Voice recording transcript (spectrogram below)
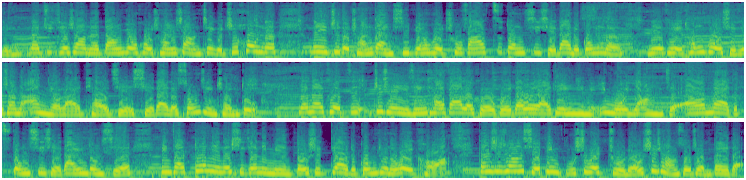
零。那据介绍呢，当用户穿上这个之后呢，内置的传感器便会触发自动系鞋带的功能。你也可以通过鞋子上的按钮来调节鞋带的松紧程度。那耐克之之前已经开发了和《回到未来》电影里面一模一样。的 Air Mag 自动系鞋带运动鞋，并在多年的时间里面都是吊着公众的胃口啊。但是这双鞋并不是为主流市场所准备的。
